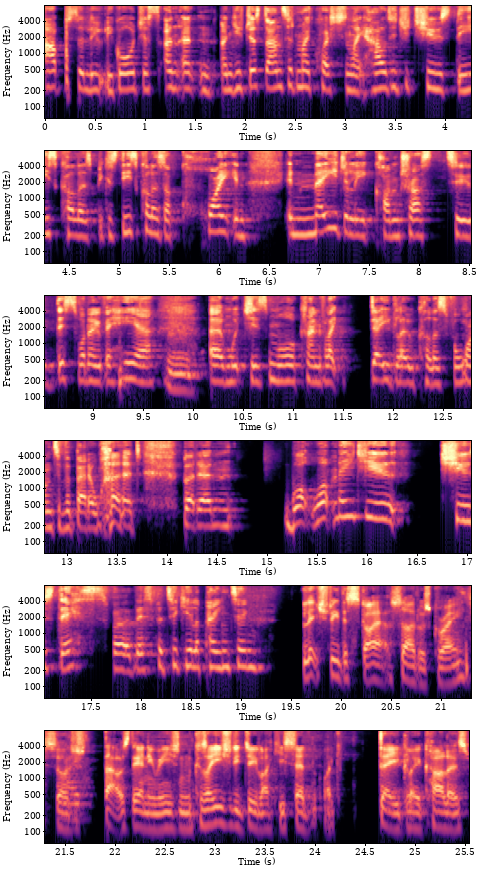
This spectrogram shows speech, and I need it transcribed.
absolutely gorgeous. And, and and you've just answered my question like how did you choose these colors because these colors are quite in in majorly contrast to this one over here mm. um, which is more kind of like day glow colors for want of a better word. But um what what made you choose this for this particular painting? Literally the sky outside was grey so right. just, that was the only reason. Because i usually do like you said like day glow colors.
